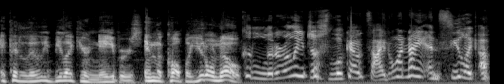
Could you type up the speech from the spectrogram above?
it could literally be like your neighbors in the cult, but you don't know. You could literally just look outside one night and see like a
